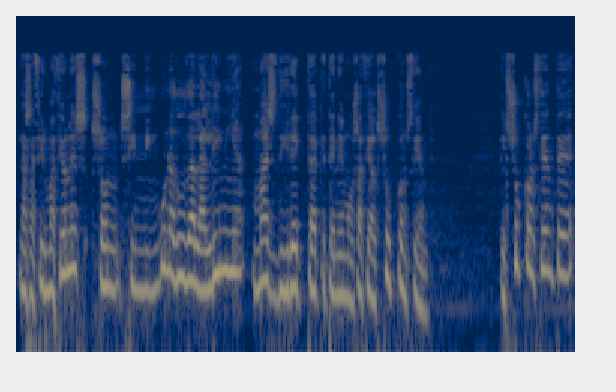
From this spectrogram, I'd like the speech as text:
Las afirmaciones son sin ninguna duda la línea más directa que tenemos hacia el subconsciente. El subconsciente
